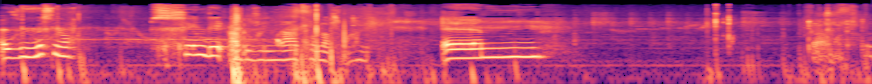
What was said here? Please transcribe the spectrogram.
Also wir müssen noch 10 Gegner besiegen. Na, komm, das mache ich. Ähm. Da mach ich das.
